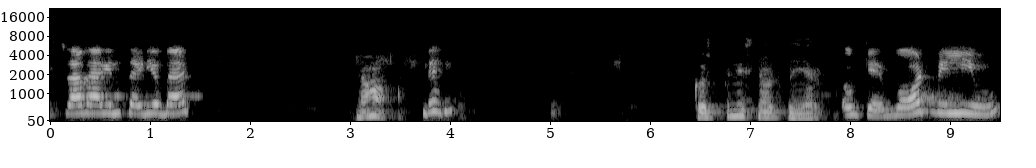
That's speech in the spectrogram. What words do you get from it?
extra bag inside your bag? No. Then, Question is not there. okay, what will you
